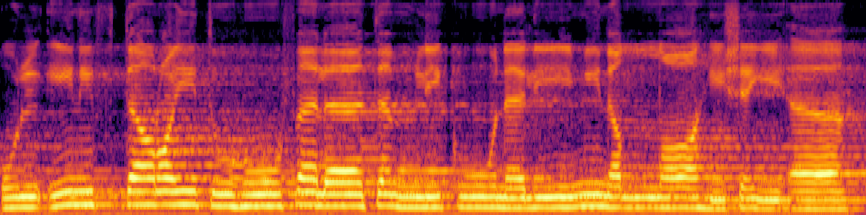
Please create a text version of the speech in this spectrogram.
قل إن افتريته فلا تملكون لي من الله شيئا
